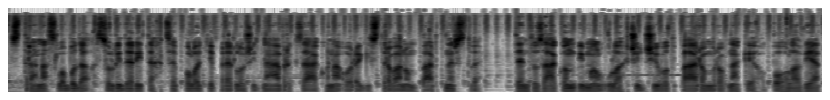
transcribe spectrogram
Strana Sloboda a Solidarita chce po lete predložiť návrh zákona o registrovanom partnerstve. Tento zákon by mal uľahčiť život párom rovnakého pohľavia,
